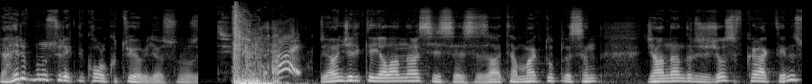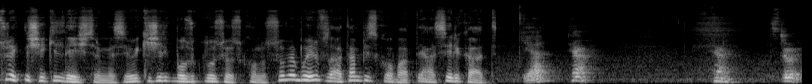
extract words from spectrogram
Ya herif bunu sürekli korkutuyor biliyorsunuz. Öncelikle yalanlar silsilesi zaten Mark Duplas'ın canlandırıcı Joseph karakterinin sürekli şekil değiştirmesi ve kişilik bozukluğu söz konusu ve bu herif zaten psikopat yani seri katil. Yeah? Yeah. Yeah. Let's do it.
